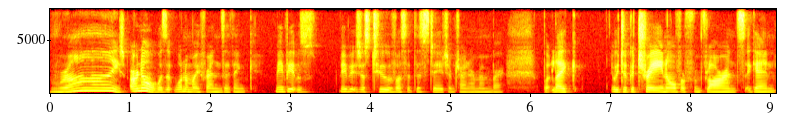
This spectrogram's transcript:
Right. Or no, was it one of my friends, I think. Maybe it was maybe it was just two of us at this stage, I'm trying to remember. But like we took a train over from Florence again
